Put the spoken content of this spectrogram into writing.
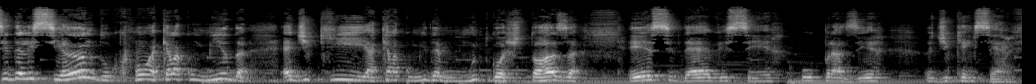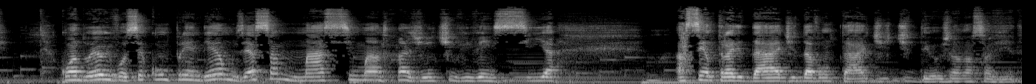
se deliciando com aquela comida, é de que aquela comida é muito gostosa, esse deve ser o prazer de quem serve. Quando eu e você compreendemos essa máxima, a gente vivencia a centralidade da vontade de Deus na nossa vida.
